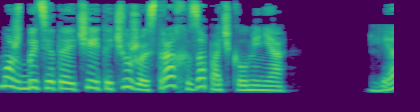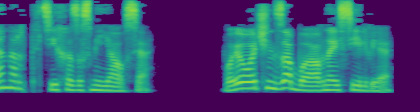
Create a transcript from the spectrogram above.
«Может быть, это чей-то чужой страх запачкал меня». Ленард тихо засмеялся. «Вы очень забавная, Сильвия.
